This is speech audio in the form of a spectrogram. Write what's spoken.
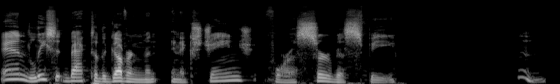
and lease it back to the government in exchange for a service fee. Hmm.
